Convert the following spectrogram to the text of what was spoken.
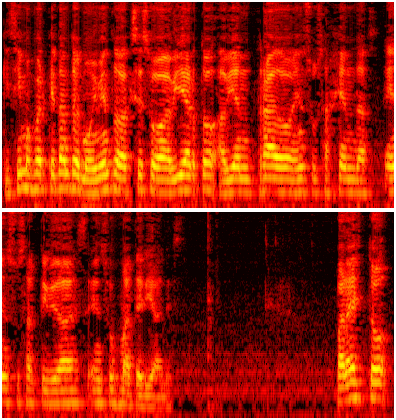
Quisimos ver qué tanto el movimiento de acceso abierto había entrado en sus agendas, en sus actividades, en sus materiales. Para esto,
